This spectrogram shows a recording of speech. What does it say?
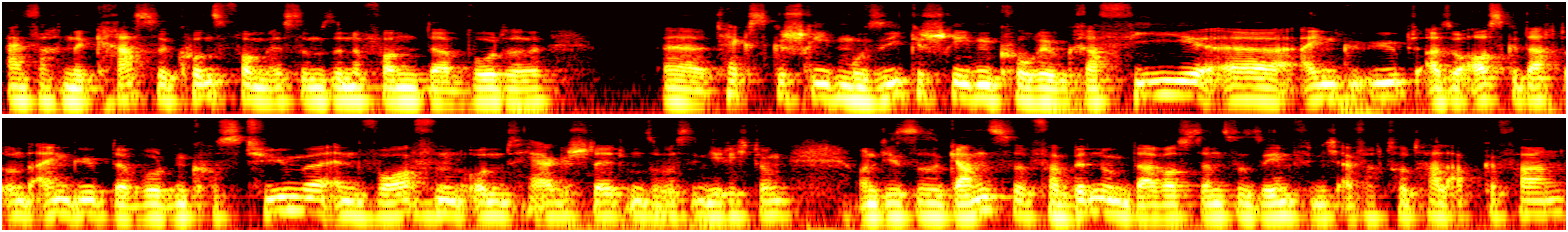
einfach eine krasse Kunstform ist im Sinne von, da wurde äh, Text geschrieben, Musik geschrieben, Choreografie äh, eingeübt, also ausgedacht und eingeübt. Da wurden Kostüme entworfen mhm. und hergestellt und sowas in die Richtung. Und diese ganze Verbindung daraus dann zu sehen, finde ich einfach total abgefahren.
